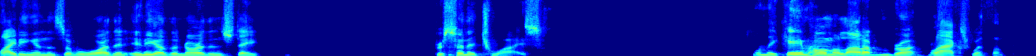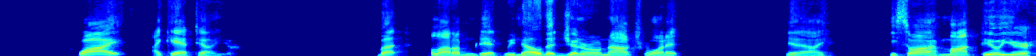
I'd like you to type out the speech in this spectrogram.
fighting in the Civil War than any other northern state, percentage wise. When they came home, a lot of them brought blacks with them. Why? I can't tell you. But a lot of them did. We know that General Knox wanted, you know, he saw Montpelier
